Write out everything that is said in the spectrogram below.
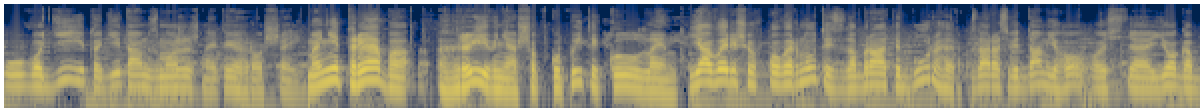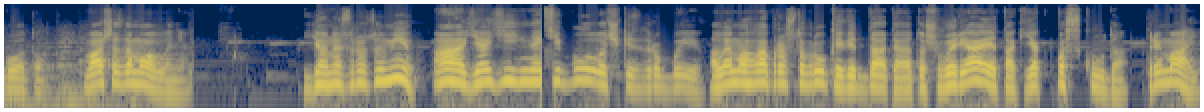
у воді, тоді там зможеш знайти грошей. Мені треба гривня, щоб купити кулент. Я вирішив повернутись, забрати бургер. Зараз віддам його ось е, йога-боту. Ваше замовлення. Я не зрозумів. А, я їй не ті булочки зробив. Але могла просто в руки віддати, а то швиряє так, як паскуда. Тримай.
